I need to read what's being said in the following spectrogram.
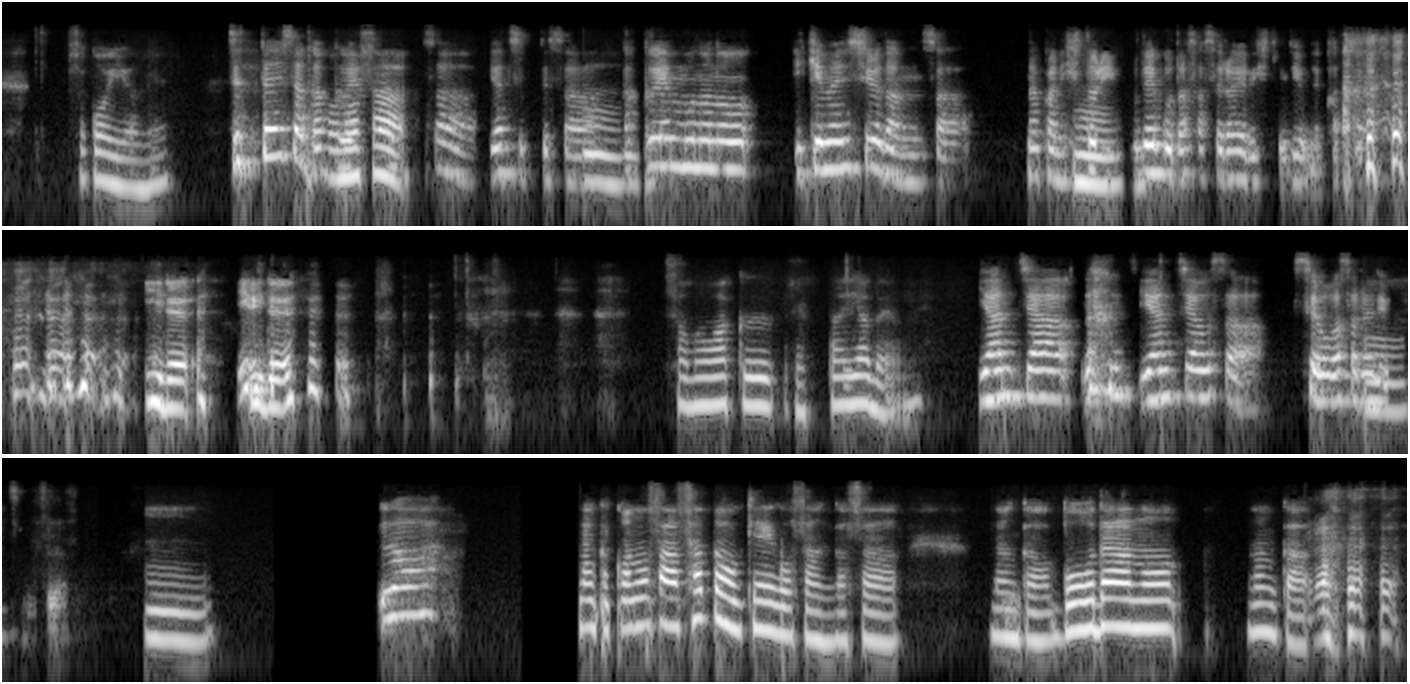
すごいよね。絶対さ、学こ園ののささ、やつってさ、うん学園もののイケメン集団のさ、中に一人おでこ出させられる人いるよね、勝手に いる。いいる。その枠、絶対嫌だよね。やんちゃ、やんちゃをさ、背負わされるよ、実はうん。うわなんかこのさ、佐藤圭吾さんがさ、なんかボーダーの、なんか、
